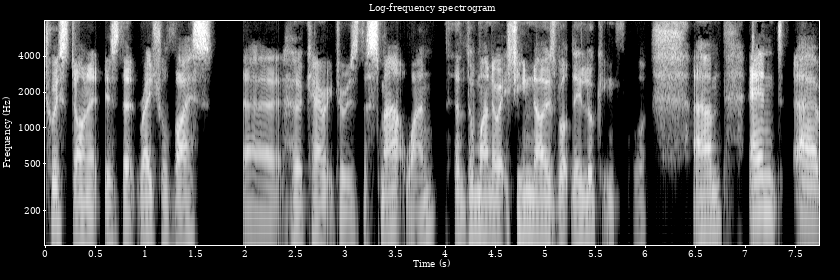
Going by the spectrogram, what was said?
twist on it is that Rachel Weisz. Uh, her character is the smart one, the one who actually knows what they're looking for, um, and uh,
